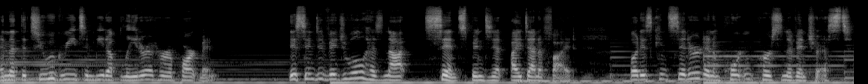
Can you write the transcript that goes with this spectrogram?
and that the two agreed to meet up later at her apartment. This individual has not since been identified, but is considered an important person of interest.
